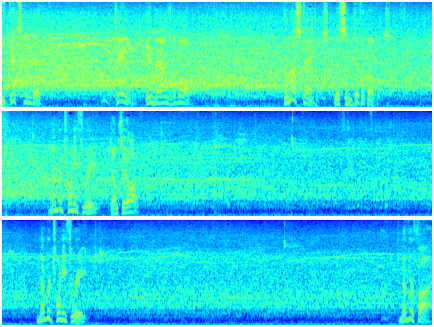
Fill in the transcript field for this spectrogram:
He gets them both. James inbounds the ball. The Mustangs with some difficulties. Number 23 dumps it off. Number 23. Number 5.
